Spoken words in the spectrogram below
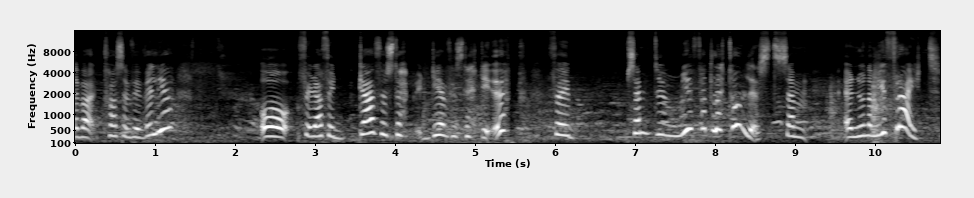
eða hvað sem þau vilja og fyrir að þau gefast ekki upp þau semdu mjög fallegt tónlist sem er núna mjög frætt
